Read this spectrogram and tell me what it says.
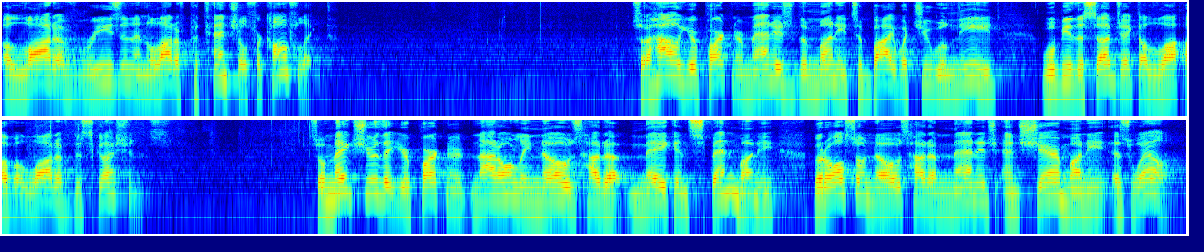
a lot of reason and a lot of potential for conflict. So how your partner managed the money to buy what you will need will be the subject of a lot of discussions. So make sure that your partner not only knows how to make and spend money, but also knows how to manage and share money as well.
